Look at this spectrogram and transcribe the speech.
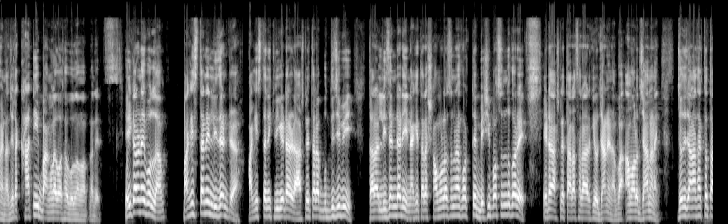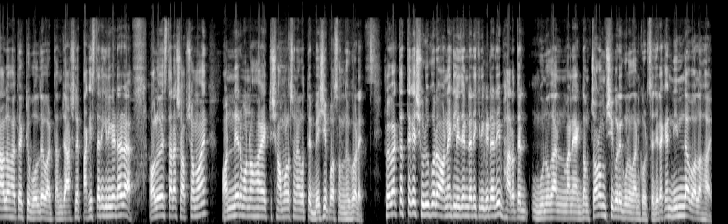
হয় না, যেটা খাঁটি বাংলা কথা বললাম আপনাদের। এই কারণেই বললাম, পাকিস্তানের লিজেন্ডরা পাকিস্তানি ক্রিকেটাররা আসলে তারা বুদ্ধিজীবী, তারা লিজেন্ডারি নাকি তারা সমালোচনা করতে বেশি পছন্দ করে, এটা আসলে তারা ছাড়া আর কেউ জানে না বা আমারও জানা নাই। যদি জানা থাকতো, তাহলে হয়তো একটু বলতে পারতাম যে আসলে পাকিস্তানি ক্রিকেটাররা অলওয়েজ তারা সবসময় অন্যের মনে হয় একটু সমালোচনা করতে বেশি পছন্দ করে। শোয়েব আক্তার থেকে শুরু করে অনেক লিজেন্ডারি ক্রিকেটারই ভারতের গুণগান মানে একদম চরম শিখরে গুণগান করছে, যেটাকে নিন্দা বলা হয়।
